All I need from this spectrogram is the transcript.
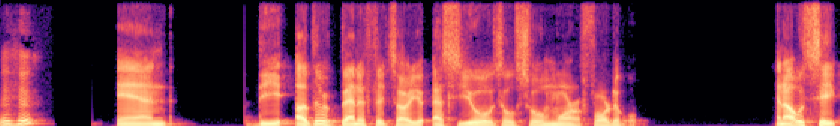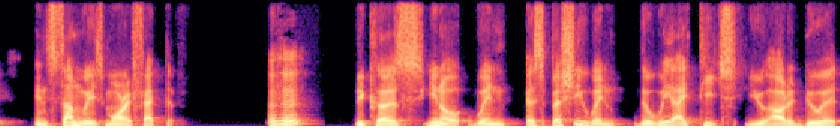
Mm-hmm. And the other benefits are your SEO is also more affordable. And I would say in some ways more effective Mm-hmm. because, you know, when, especially when the way I teach you how to do it,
